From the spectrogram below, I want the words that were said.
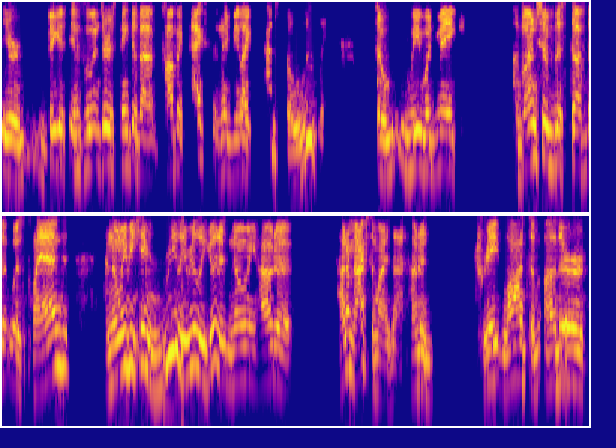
your biggest influencers think about topic X? And they'd be like, absolutely. So we would make a bunch of the stuff that was planned, and then we became really, really good at knowing how to how to maximize that, how to create lots of other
